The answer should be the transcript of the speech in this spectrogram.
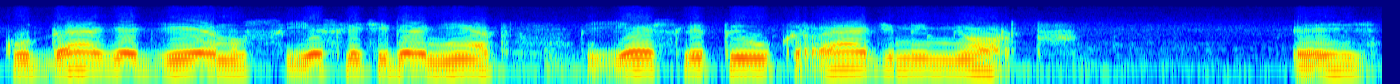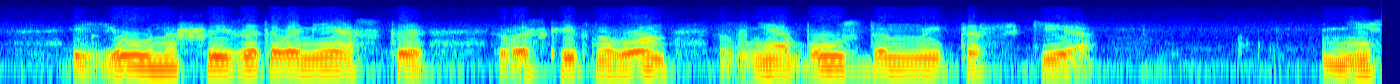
Куда я денусь, если тебя нет, если ты украден и мертв? Эй, юноша из этого места, — воскликнул он в необузданной тоске. «Не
